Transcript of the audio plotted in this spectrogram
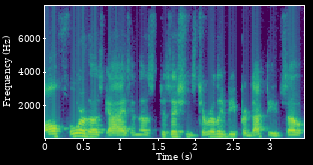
all four of those guys in those positions to really be productive. So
